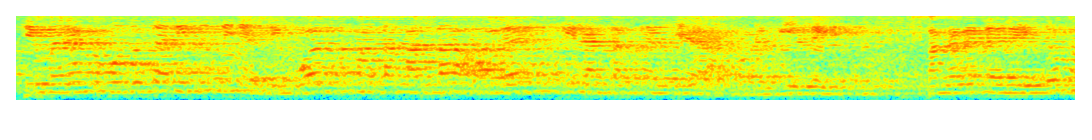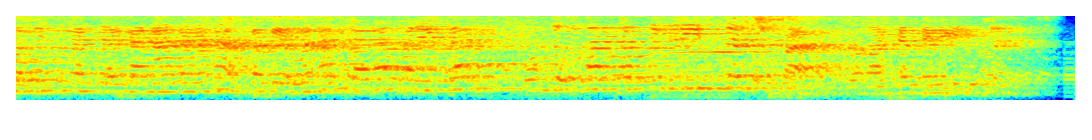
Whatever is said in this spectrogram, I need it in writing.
di mana keputusan itu tidak dibuat semata-mata oleh firasat saja, oleh feeling. Maka dari itu kami mengajarkan anak-anak bagaimana cara mereka untuk marketing research, Pak. marketing research.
